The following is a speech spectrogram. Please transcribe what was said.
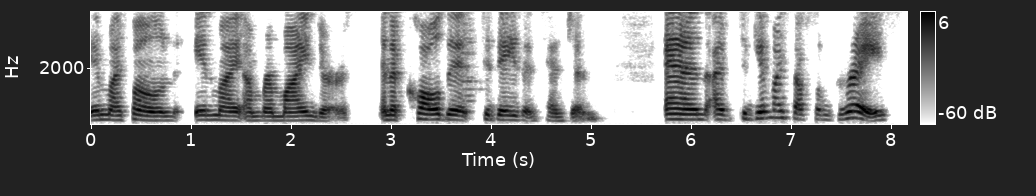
in my phone in my um, reminders, and I've called it today's intentions. And I to give myself some grace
